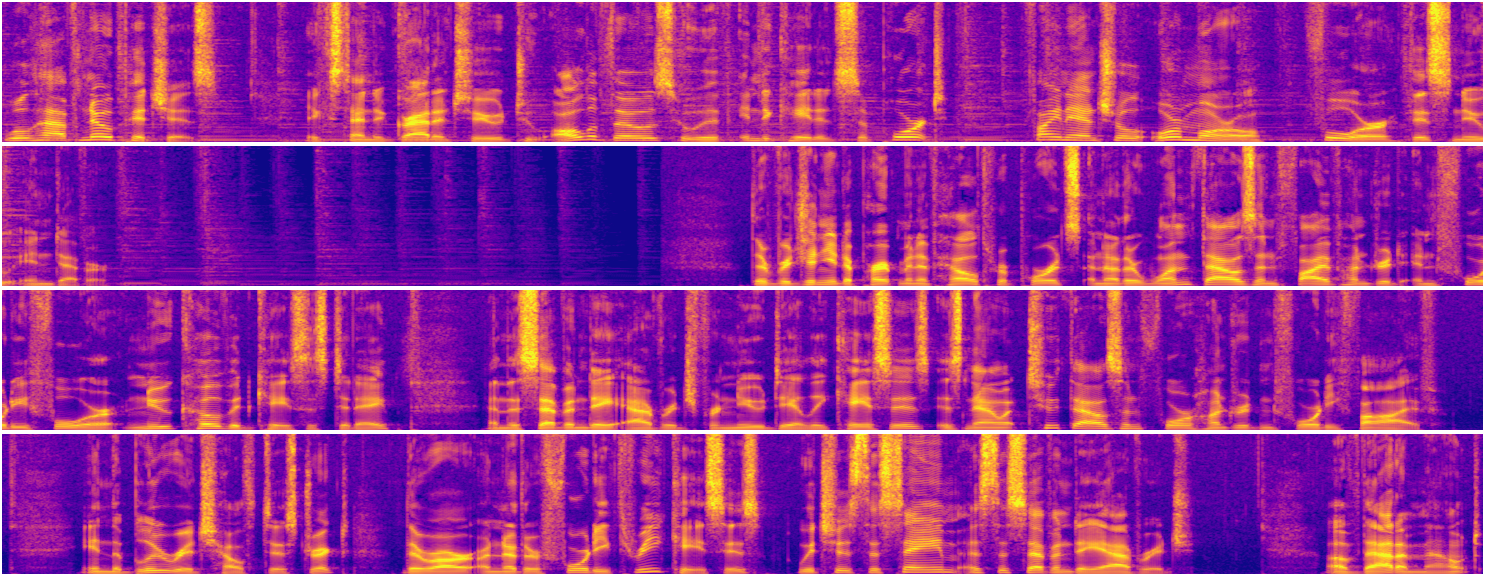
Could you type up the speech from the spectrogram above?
we'll have no pitches. Extended gratitude to all of those who have indicated support, financial or moral, for this new endeavor. The Virginia Department of Health reports another 1,544 new COVID cases today, and the seven day average for new daily cases is now at 2,445. In the Blue Ridge Health District, there are another 43 cases, which is the same as the seven day average. Of that amount,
